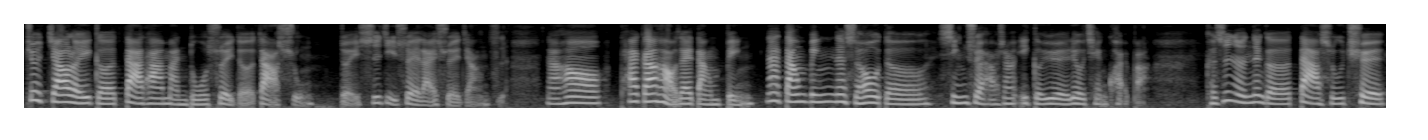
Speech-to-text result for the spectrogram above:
就交了一个大他蛮多岁的大叔。对，十几岁来岁这样子，然后他刚好在当兵，那当兵那时候的薪水好像一个月六千块吧，可是呢，那个大叔却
